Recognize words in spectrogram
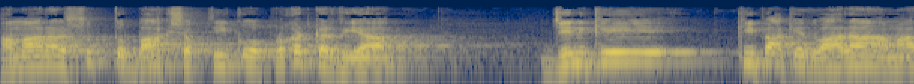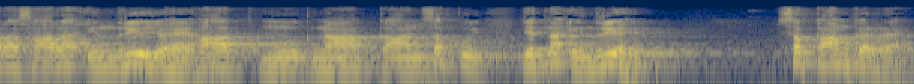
हमारा सुप्त बाक शक्ति को प्रकट कर दिया, जिनके कृपा के द्वारा हमारा सारा इंद्रिय जो है, हाथ, मुख, नाक, कान, सब कुछ जितना इंद्रिय है, सब काम कर रहा है।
